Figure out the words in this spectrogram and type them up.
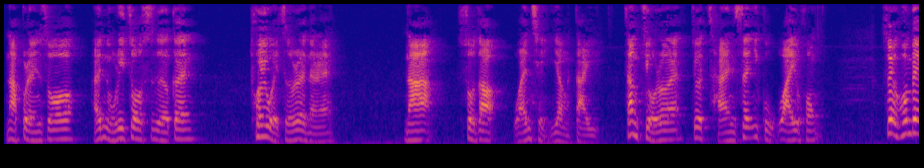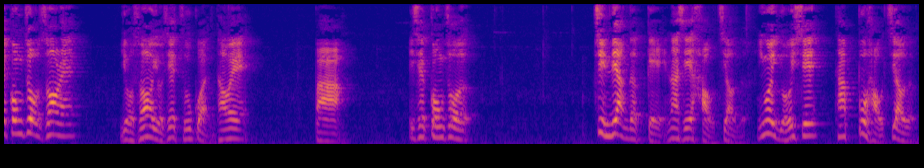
那不能说很努力做事的跟推诿责任的人，那受到完全一样的待遇，这样久了呢，就产生一股歪风。所以分配工作的时候呢，有时候有些主管他会。把一些工作尽量的给那些好叫的，因为有一些他不好叫的，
